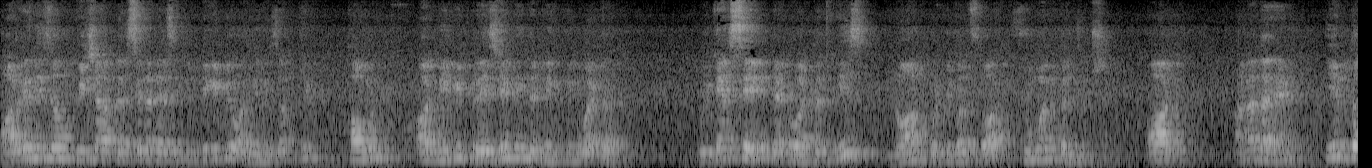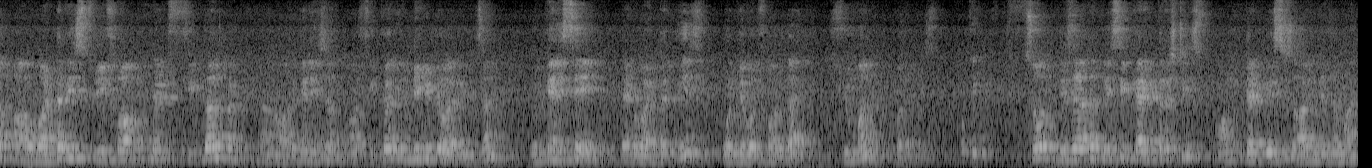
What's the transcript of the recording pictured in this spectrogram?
organism which are considered as indicative organism if found or may be present in the drinking water, we can say that water is non-potable for human consumption. Or another hand, if the uh, water is free from that fecal uh, organism or fecal indicative organism, we can say that water is potable for the human purpose. Okay. So these are the basic characteristics on that basis organism are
